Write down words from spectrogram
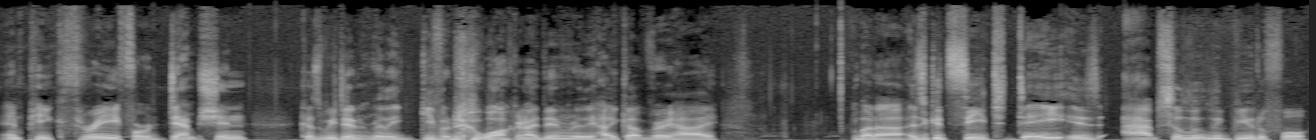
and Peak 3 for Redemption because we didn't really give it a walk and I didn't really hike up very high. But uh, as you can see, today is absolutely beautiful.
